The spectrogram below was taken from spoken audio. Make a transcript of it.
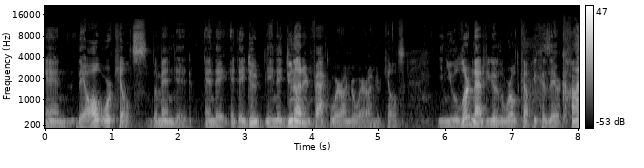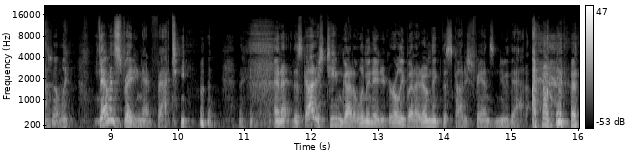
and they all wore kilts. The men did, and they they do and they do not in fact wear underwear under kilts. And you will learn that if you go to the World Cup because they are constantly demonstrating that fact. and the Scottish team got eliminated early, but I don't think the Scottish fans knew that.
